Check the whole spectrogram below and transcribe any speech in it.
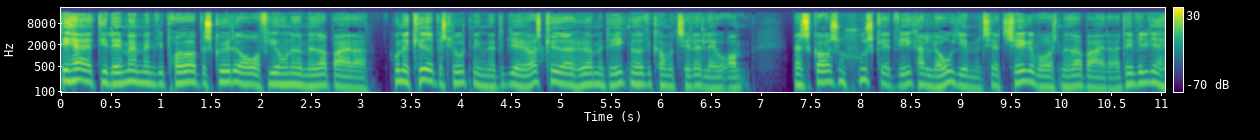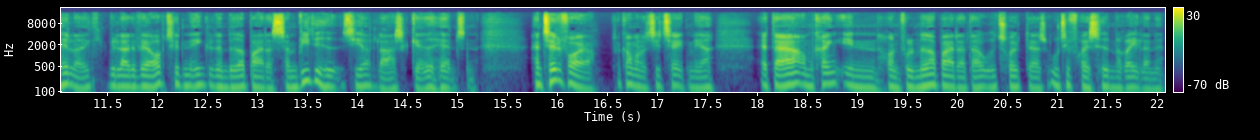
det her er et dilemma, men vi prøver at beskytte over 400 medarbejdere. Hun er ked af beslutningen, og det bliver jeg også ked af at høre, men det er ikke noget, vi kommer til at lave om. Man skal også huske, at vi ikke har lovhjemmel til at tjekke vores medarbejdere, og det vil jeg heller ikke. Vi lader det være op til den enkelte medarbejders samvittighed, siger Lars Gade Hansen. Han tilføjer, så kommer der et citat mere, at der er omkring en håndfuld medarbejdere, der har udtrykt deres utilfredshed med reglerne.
